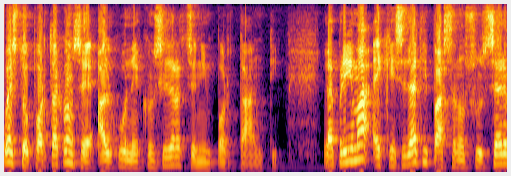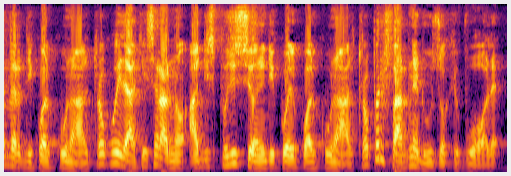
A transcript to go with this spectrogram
Questo porta con sé alcune considerazioni importanti. La prima è che se i dati passano sul server di qualcun altro, quei dati saranno a disposizione di quel qualcun altro per farne l'uso che vuole.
